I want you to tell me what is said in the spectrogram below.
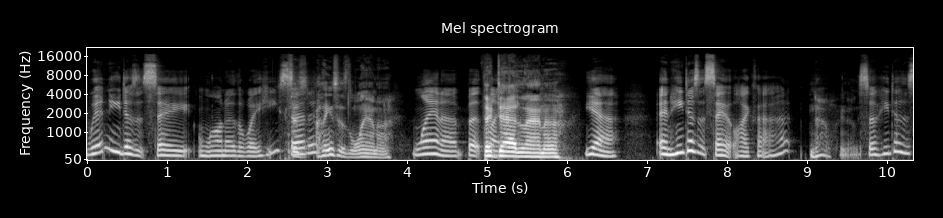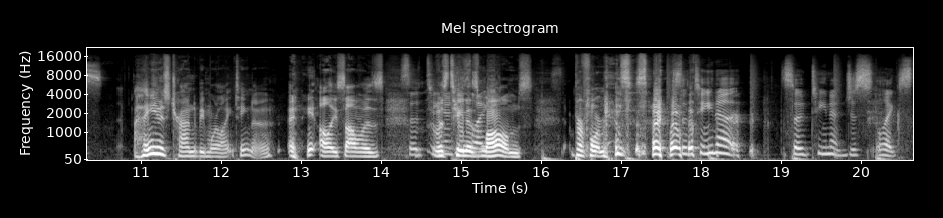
Whitney doesn't say Lana the way he said it. Says- said I think it says Lana. Lana, but Their like, dad, Lana. Yeah. And he doesn't say it like that. No, he doesn't. So he does I think he was trying to be more like Tina, and he, all he saw was So Tina was Tina's like- mom's performance. so Tina so Tina just likes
